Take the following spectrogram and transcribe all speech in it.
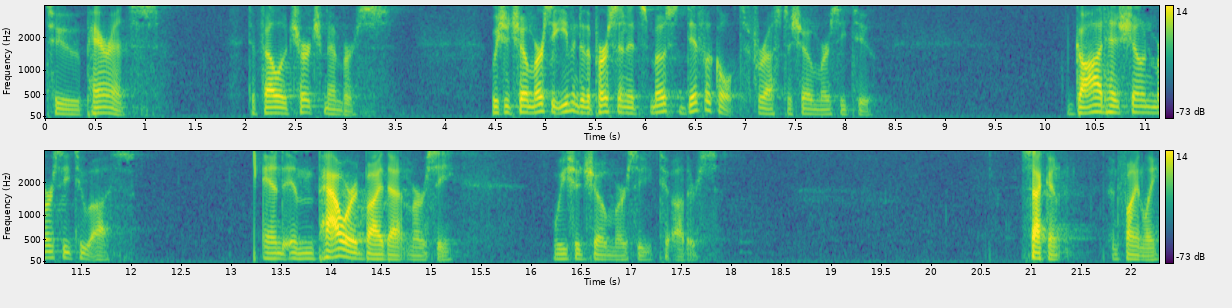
to parents, to fellow church members, We should show mercy even to the person it's most difficult for us to show mercy to. God has shown mercy to us. And empowered by that mercy, we should show mercy to others. Second, and finally,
